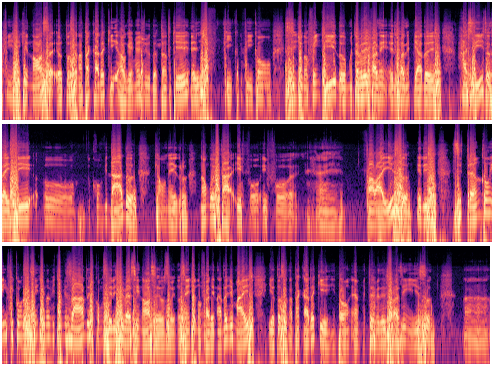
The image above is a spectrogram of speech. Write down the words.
fingir que, nossa, eu estou sendo atacado aqui, alguém me ajuda. Tanto que eles ficam, ficam se sentindo ofendidos. Muitas vezes eles fazem, eles fazem piadas racistas. Aí, se o, o convidado, que é um negro, não gostar e for, e for é, falar isso, eles se trancam e ficam se sentindo vitimizados, como se eles tivessem, nossa, eu sou inocente, eu não falei nada demais e eu estou sendo atacado aqui. Então, é, muitas vezes eles fazem isso na,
